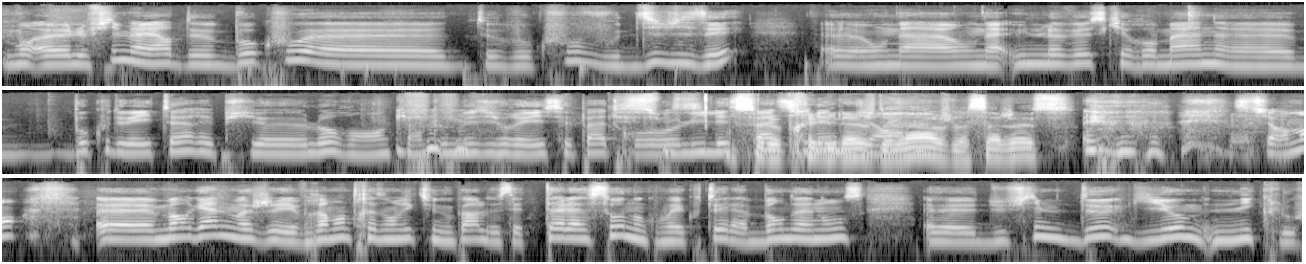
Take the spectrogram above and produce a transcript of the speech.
Bon, euh, le film a l'air de beaucoup, euh, de beaucoup vous diviser. Euh, on, a, on a une loveuse qui est romane, euh, beaucoup de haters, et puis euh, Laurent qui est un peu mesuré, il sait pas trop. Lui, l'espace, C'est le privilège de l'âge, la sagesse. Sûrement. Euh, Morgane, moi j'ai vraiment très envie que tu nous parles de cette Thalasso, donc on va écouter la bande-annonce euh, du film de Guillaume Niclou.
